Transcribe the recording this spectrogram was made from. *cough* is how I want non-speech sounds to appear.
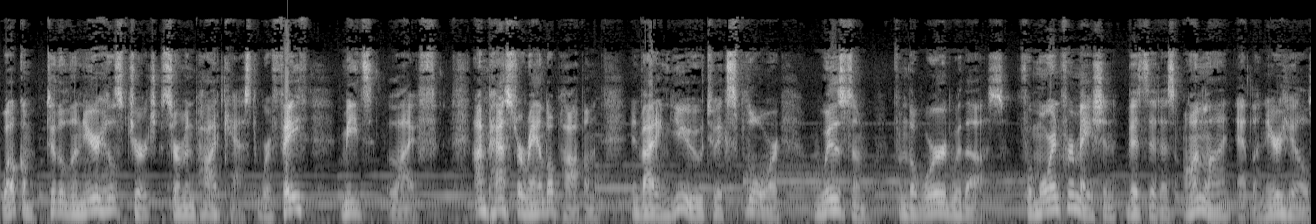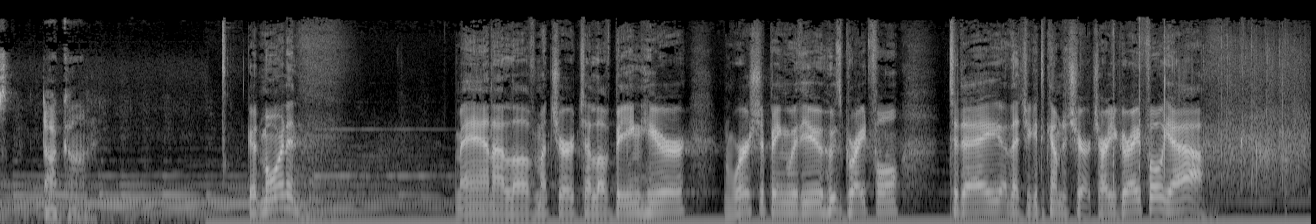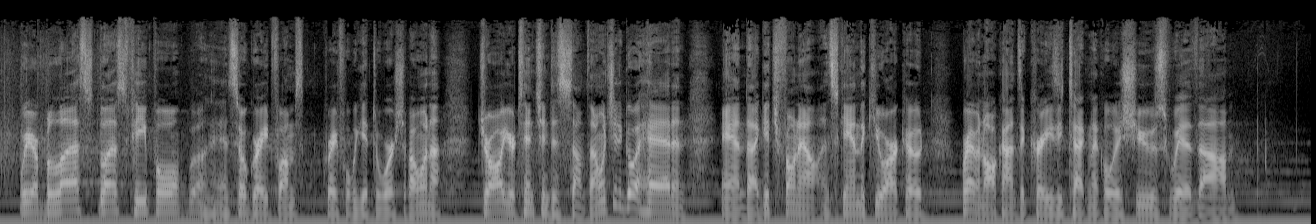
Welcome to the Lanier Hills Church Sermon Podcast, where faith meets life. I'm Pastor Randall Popham, inviting you to explore wisdom from the Word with us. For more information, visit us online at lanierhills.com. Good morning. Man, I love my church. I love being here and worshiping with you. Who's grateful today that you get to come to church? Are you grateful? Yeah. We are blessed, blessed people, and so grateful. I'm grateful we get to worship. I want to draw your attention to something. I want you to go ahead and, and uh, get your phone out and scan the QR code. We're having all kinds of crazy technical issues with um,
